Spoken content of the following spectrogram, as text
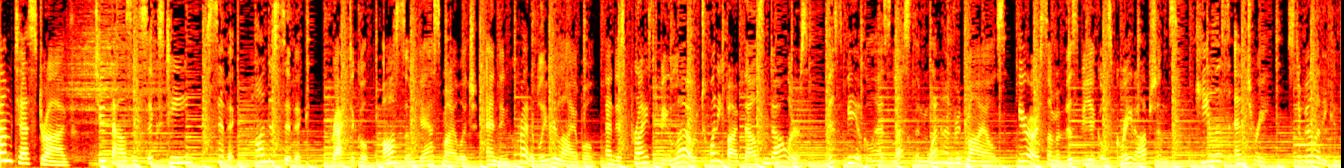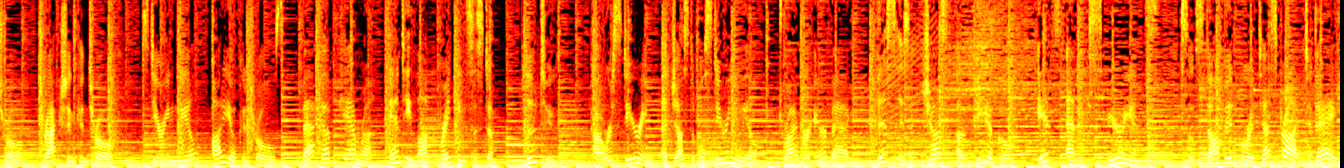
Come test drive 2016 Civic, Honda Civic. Practical, awesome gas mileage, and incredibly reliable, and is priced below $25,000. This vehicle has less than 100 miles. Here are some of this vehicle's great options. Keyless entry, stability control, traction control, steering wheel, audio controls, backup camera, anti-lock braking system, Bluetooth, power steering, adjustable steering wheel, driver airbag. This isn't just a vehicle, it's an experience. So stop in for a test drive today.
